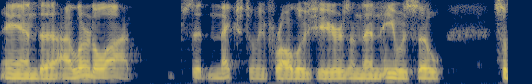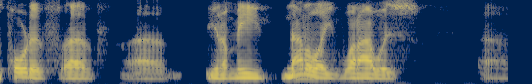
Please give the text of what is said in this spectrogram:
and uh, I learned a lot sitting next to him for all those years, and then he was so supportive of uh, you know me not only when I was uh,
